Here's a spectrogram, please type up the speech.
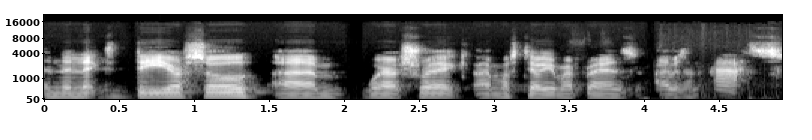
in the next day or so, um, where Shrek, I must tell you, my friends, I was an ass.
